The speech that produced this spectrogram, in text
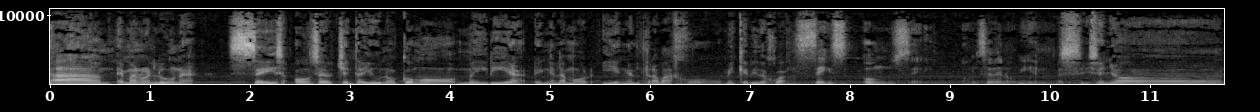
Ah, Emanuel Luna, 61181, ¿cómo me iría en el amor y en el trabajo, mi querido Juan? 611, 11 de noviembre. Sí, señor.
